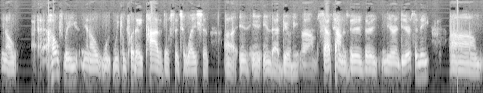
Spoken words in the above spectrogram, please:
you know, hopefully, you know, we, we can put a positive situation uh, in, in, in that building. Um, Southtown is very very near and dear to me. Um,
